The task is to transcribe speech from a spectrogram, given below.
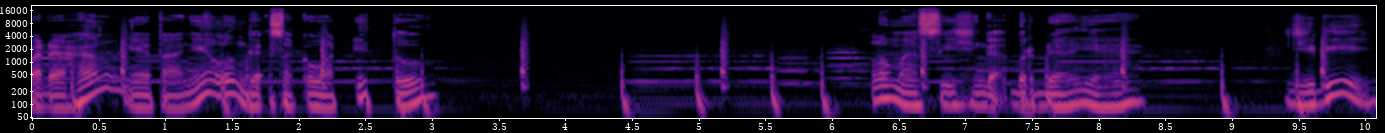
Padahal nyatanya lo nggak sekuat itu. Lo masih nggak berdaya. Jadi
